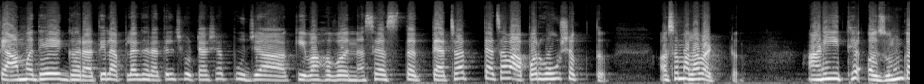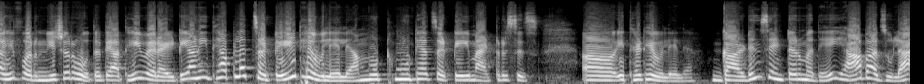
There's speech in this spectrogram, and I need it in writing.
त्यामध्ये घरातील आपल्या घरातील छोट्याशा पूजा किंवा हवन असे असतात त्याच्यात त्याचा वापर होऊ शकतं असं मला वाटतं. आणि इथे अजून काही फर्निचर होतं त्यातही व्हेरायटी आणि इथे आपल्या चटई ठेवलेल्या मोठमोठ्या चटई मॅट्रेसेस इथे ठेवलेल्या. गार्डन सेंटरमध्ये ह्या बाजूला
